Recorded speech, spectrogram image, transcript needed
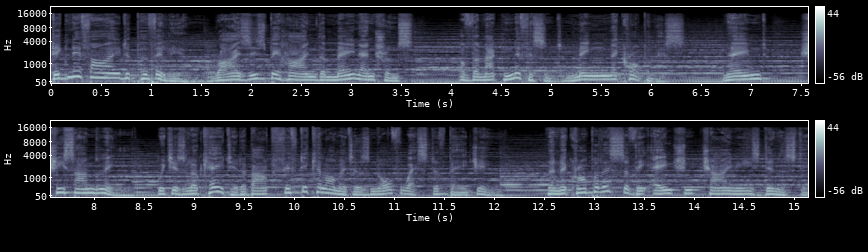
Dignified pavilion rises behind the main entrance of the magnificent Ming necropolis, named Shisanling, which is located about 50 kilometers northwest of Beijing. The necropolis of the ancient Chinese dynasty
